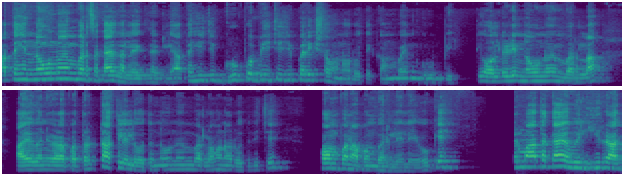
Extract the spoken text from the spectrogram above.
आता हे नऊ नोव्हेंबरचं काय झालं एक्झॅक्टली आता ही जी ग्रुप बीची जी परीक्षा होणार होती कंबाईन ग्रुप बी ती ऑलरेडी नऊ नोव्हेंबरला आयोगाने वेळापत्रक टाकलेलं होतं. नऊ नोव्हेंबरला होणार होतं. तिचे फॉर्म पण आपण भरलेले आहे ओके तर मग आता काय होईल? ही राज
